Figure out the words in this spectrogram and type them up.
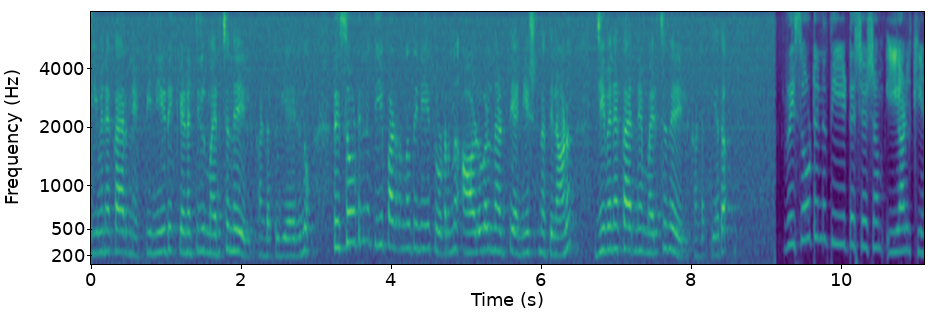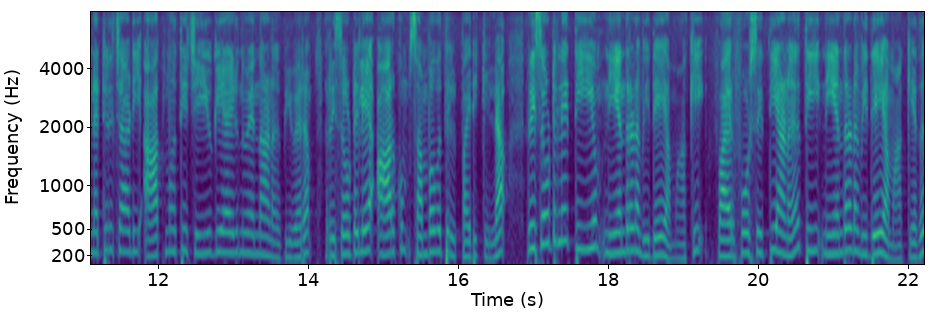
ജീവനക്കാരനെ പിന്നീട് കിണറ്റിൽ മരിച്ച നിലയിൽ കണ്ടെത്തുകയായിരുന്നു. റിസോർട്ടിന് തീ പടർന്നതിനെ തുടർന്ന് ആളുകൾ നടത്തിയ അന്വേഷണത്തിലാണ് ജീവനക്കാരനെ മരിച്ച നിലയിൽ കണ്ടെത്തിയത്. റിസോർട്ടിന് തീയിട്ട ശേഷം ഇയാൾ കിണറ്റിൽ ചാടി ആത്മഹത്യ ചെയ്യുകയായിരുന്നു എന്നാണ് വിവരം. റിസോർട്ടിലെ ആർക്കും സംഭവത്തിൽ പരിക്കില്ല. റിസോർട്ടിലെ തീയും നിയന്ത്രണ വിധേയമാക്കി. ഫയർഫോഴ്സ് എത്തിയാണ് തീ നിയന്ത്രണ വിധേയമാക്കിയത്.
